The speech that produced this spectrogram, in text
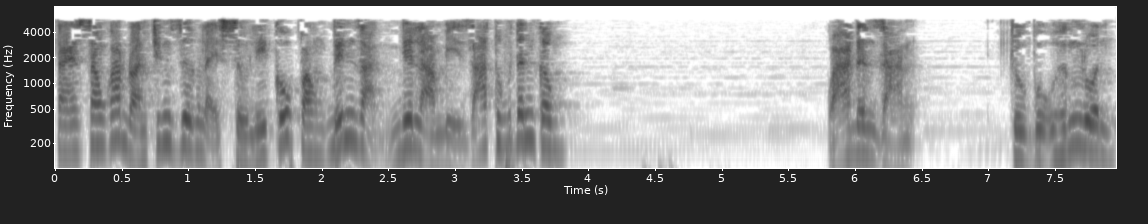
Tại sao các đoàn trưng dương lại xử lý cố phong biến dạng như là bị giá thú tấn công? Quá đơn giản. Chu Vũ hứng luôn.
